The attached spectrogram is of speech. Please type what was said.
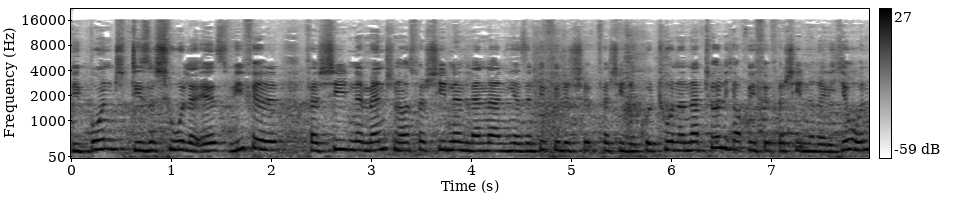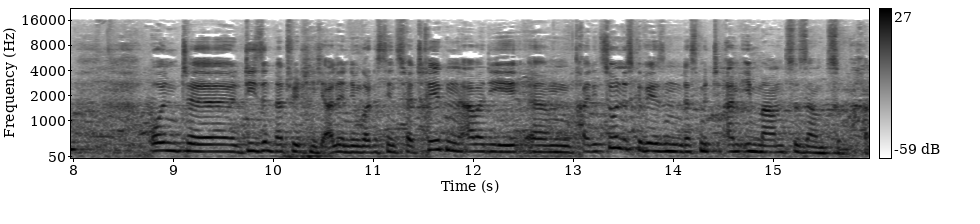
wie bunt diese Schule ist, wie viele verschiedene Menschen aus verschiedenen Ländern hier sind, wie viele sch- verschiedene Kulturen und natürlich auch wie viele verschiedene Religionen. Und äh, die sind natürlich nicht alle in dem Gottesdienst vertreten, aber die ähm, Tradition ist gewesen, das mit einem Imam zusammen zu machen.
